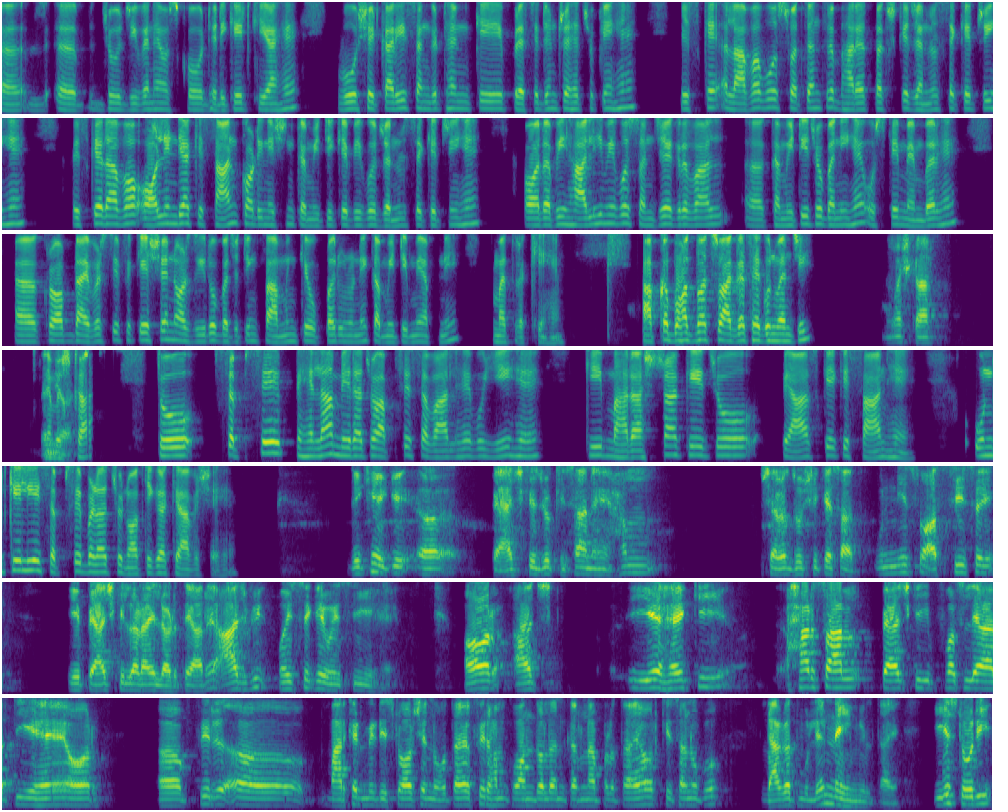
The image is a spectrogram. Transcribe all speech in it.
जो जीवन है उसको डेडिकेट किया है। वो शेतकारी संगठन के प्रेसिडेंट रह चुके हैं। इसके अलावा वो स्वतंत्र भारत पक्ष के जनरल सेक्रेटरी हैं। इसके अलावा all India Kisan coordination committee के भी वो जनरल सेक्रेटरी हैं और अभी हाल ही में वो संजय अग्रवाल कमेटी जो बनी है उसके मेंबर हैं। क्रॉप डाइवर्सिफिकेशन और ज़ीरो बजटिंग फ़ार्मिंग के ऊपर उन्होंने कमेटी में अपने मत रखे हैं। आपका बहुत बहुत स्वागत है गुणवंत जी। नमस्कार। नमस्कार। तो सबसे पहला मेरा जो आपसे सवाल है वो ये है कि महाराष्ट्र के जो प्याज के किसान हैं उनके लिए सबसे बड़ा चुनौती का क्या विषय है? देखिए कि प्याज के जो किसान हैं, हम शरद जोशी के साथ 1980 से ये प्याज की लड़ाई लड़ते आ रहे हैं। आज भी वैसे के वैसे ही है। और आज ये है कि हर साल प्याज की फ़सलें आती है और फिर मार्केट में डिस्टोर्शन होता है, फिर हमको आंदोलन करना पड़ता है और किसानों को लागत मूल्य नहीं मिलता है। ये स्टोरी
